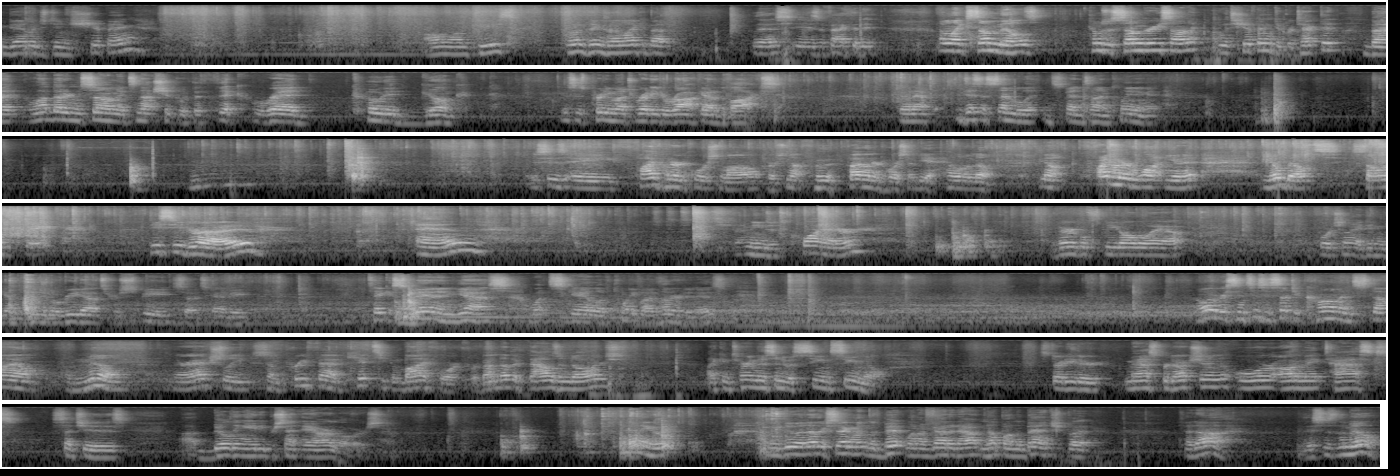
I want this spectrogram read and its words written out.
Nothing damaged in shipping. All in one piece. One of the things I like about this is the fact that it, unlike some mills, comes with some grease on it with shipping to protect it, but a lot better than some, it's not shipped with the thick, red, coated gunk. This is pretty much ready to rock out of the box. Don't have to disassemble it and spend time cleaning it. This is a 500 horse model, or it's not 500 horse, that'd be a hell of a mill. Now, 500 watt unit, no belts, solid state, DC drive, and that means it's quieter, variable speed all the way up. Unfortunately, I didn't get digital readouts for speed, so it's going to be take a spin and guess what scale of 2500 it is. However, since this is such a common style of mill, there are actually some prefab kits you can buy for it. For about another thousand dollars, I can turn this into a CNC mill. Start either mass production or automate tasks such as uh, building 80% AR lowers. Anywho, we'll do another segment in a bit when I've got it out and up on the bench, but ta-da, this is the mill.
